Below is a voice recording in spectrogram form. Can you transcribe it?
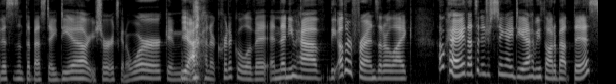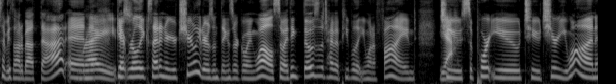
this isn't the best idea. Are you sure it's going to work? And yeah, kind of critical of it. And then you have the other friends that are like, okay, that's an interesting idea. Have you thought about this? Have you thought about that? And right. get really excited. Or your cheerleaders when things are going well. So I think those are the type of people that you want to find to yeah. support you, to cheer you on,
